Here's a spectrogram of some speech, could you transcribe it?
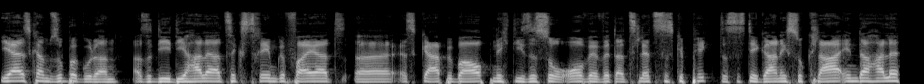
Ja, es kam super gut an. Also die, die Halle hat's extrem gefeiert. Äh, es gab überhaupt nicht dieses so, oh, wer wird als letztes gepickt? Das ist dir gar nicht so klar in der Halle,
